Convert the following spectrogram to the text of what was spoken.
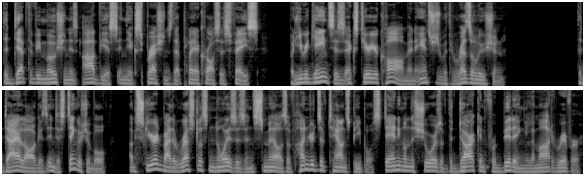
The depth of emotion is obvious in the expressions that play across his face, but he regains his exterior calm and answers with resolution. The dialogue is indistinguishable, obscured by the restless noises and smells of hundreds of townspeople standing on the shores of the dark and forbidding Limmat River.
